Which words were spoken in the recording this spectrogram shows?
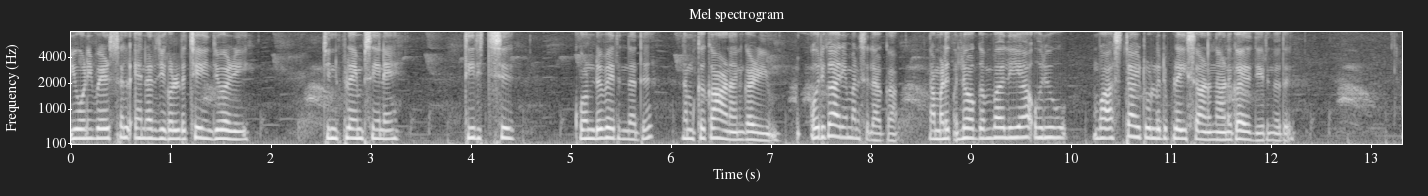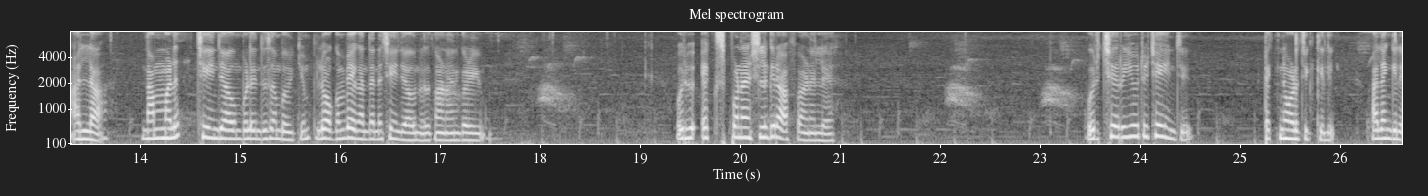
യൂണിവേഴ്സൽ എനർജികളുടെ ചേഞ്ച് വഴി ടിൻഫ്ലെയിംസിനെ തിരിച്ച് കൊണ്ടുവരുന്നത് നമുക്ക് കാണാൻ കഴിയും. ഒരു കാര്യം മനസ്സിലാക്കാം. നമ്മൾ ലോകം വലിയ ഒരു വാസ്റ്റായിട്ടുള്ളൊരു പ്ലേസ് ആണെന്നാണ് കരുതിയിരുന്നത്. അല്ല നമ്മൾ ചേഞ്ച് ആകുമ്പോൾ എന്ത് സംഭവിക്കും? ലോകം വേഗം തന്നെ ചേഞ്ച് ആവുന്നത് കാണാൻ കഴിയും. ഒരു എക്സ്പൊണൻഷ്യൽ ഗ്രാഫാണല്ലേ ഒരു ചെറിയൊരു ചേഞ്ച് ടെക്നോളജിക്കലി അല്ലെങ്കിൽ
